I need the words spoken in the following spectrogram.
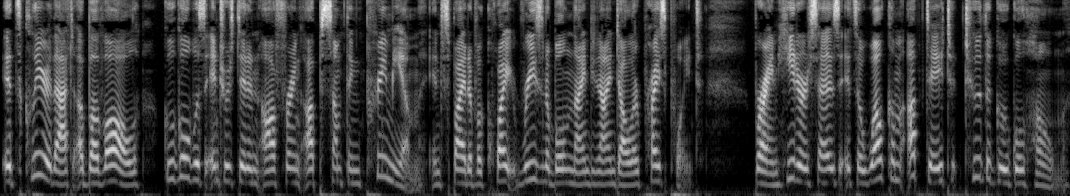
It's clear that, above all, Google was interested in offering up something premium in spite of a quite reasonable $99 price point. Brian Heater says it's a welcome update to the Google Home.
